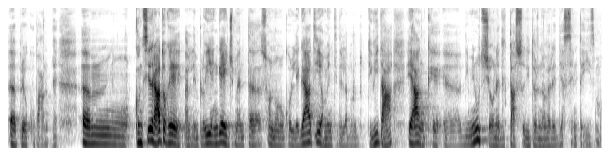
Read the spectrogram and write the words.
eh, preoccupante. Um, considerato che all'employee engagement sono collegati aumenti della produttività e anche eh, diminuzione del tasso di turnover e di assenteismo.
